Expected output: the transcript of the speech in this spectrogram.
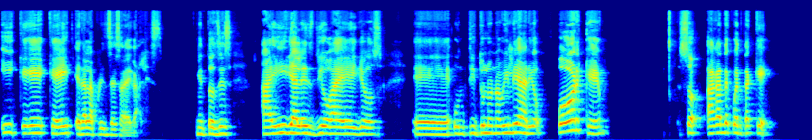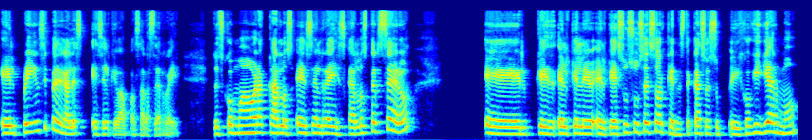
y que Kate era la princesa de Gales. Entonces, ahí ya les dio a ellos eh, un título nobiliario porque hagan de cuenta que el príncipe de Gales es el que va a pasar a ser rey. Entonces, como ahora Carlos es el rey, es Carlos III, el que, el, que el que es su sucesor, que en este caso es su hijo Guillermo,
